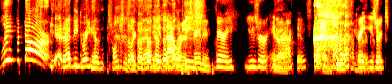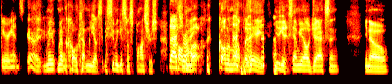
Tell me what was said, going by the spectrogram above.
bleeping door. Yeah, that'd be great. You have functions like that. Yeah, that would be very user interactive. Yeah. great user experience. Yeah, you may, may, have to call the company up. See if we get some sponsors. That's call right. them up. call them up. Like, hey, you need to get Samuel L. Jackson. You know,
